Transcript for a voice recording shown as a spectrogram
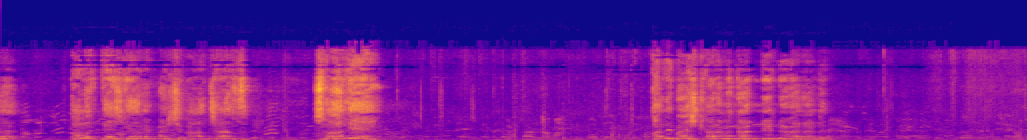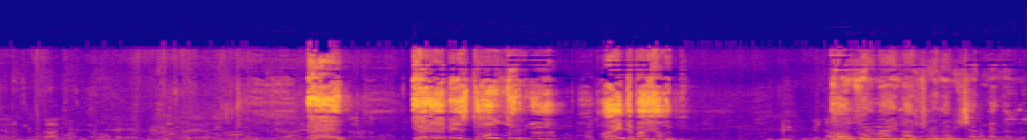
Başkanımı balık tezgahının başına alacağız. Salih. Ali Başkanımın önlüğünü verelim. Evet, yerimiz Tozurna. Haydi bakalım. Tozurnayla şöyle bir şenlenelim.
